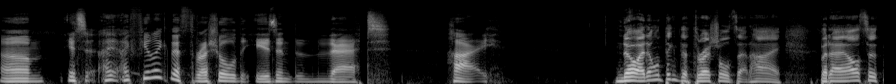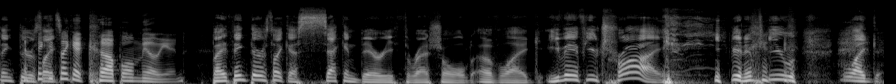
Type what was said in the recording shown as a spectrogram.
Um it's I, I feel like the threshold isn't that high. No, I don't think the threshold's that high, but I also think I there's think like, it's like a couple million. but I think there's like a secondary threshold of like, even if you try, even if you like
